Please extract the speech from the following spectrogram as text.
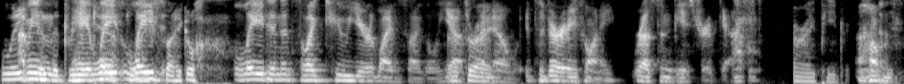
late in mean, the hey, Dreamcast late- life late- cycle. late in its like two year life cycle. Yes, That's right. I know it's very funny. Rest in peace, Dreamcast. R.I.P. Um, Dreamcast.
